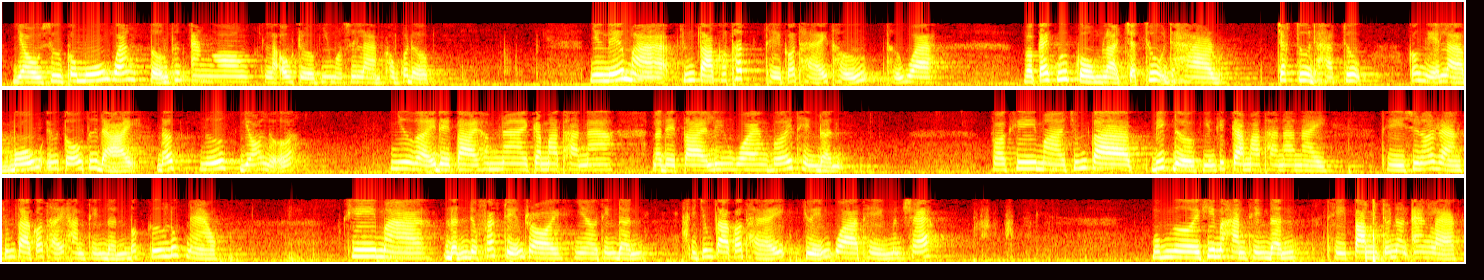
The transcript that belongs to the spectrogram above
Dầu sư có muốn quán tưởng thức ăn ngon là ô trượt nhưng mà sư làm không có được. Nhưng nếu mà chúng ta có thích thì có thể thử thử qua và cái cuối cùng là Chatudha, Chatudhatu, có nghĩa là bốn yếu tố tứ đại, đất, nước, gió, lửa. Như vậy đề tài hôm nay Kamathana là đề tài liên quan với thiền định. Và khi mà chúng ta biết được những cái Kamathana này thì sư nói rằng chúng ta có thể hành thiền định bất cứ lúc nào. Khi mà định được phát triển rồi, nhờ thiền định, thì chúng ta có thể chuyển qua thiền minh sát. Một người khi mà hành thiền định, thì tâm trở nên an lạc.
